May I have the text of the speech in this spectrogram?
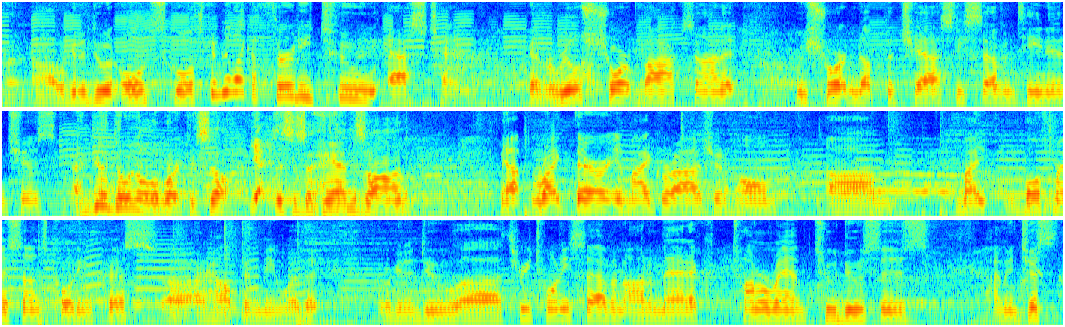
Uh, we're going to do it old school. It's going to be like a 32 S10. We have a real short box on it. We shortened up the chassis 17 inches. And you're doing all the work yourself. Yes. This is a hands-on. Yep, right there in my garage at home. Um, my both my sons, Cody and Chris, uh, are helping me with it. We're going to do uh, 327 automatic tunnel ram, two deuces. I mean, just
